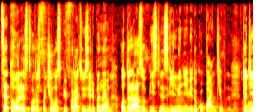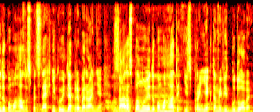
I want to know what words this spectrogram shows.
Це товариство розпочало співпрацю з Ірпенем одразу після звільнення від окупантів. Тоді допомагало спецтехнікою для прибирання. Зараз планує допомагати із проєктами відбудови.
